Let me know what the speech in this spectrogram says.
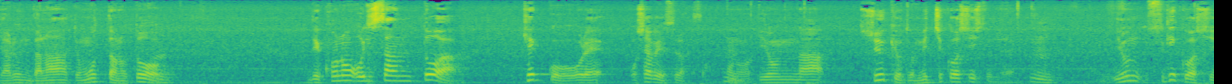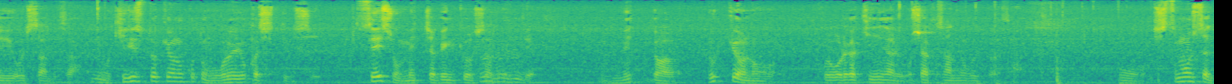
やるんだなって思ったのと、でこのおじさんとは結構俺おしゃべりするわけさ、このいろんな宗教とかめっちゃ詳しい人でううん。いろんすげえ詳しいおじさんでさ、もうキリスト教のことも俺よく知ってるし聖書をめっちゃ勉強したとか言って、めっだから仏教のこれ俺が気になるお釈迦さんのことからさもう質問したら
